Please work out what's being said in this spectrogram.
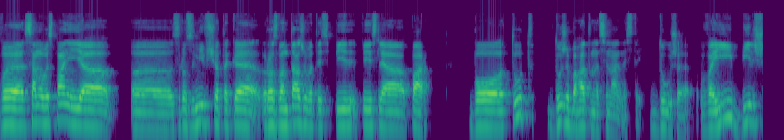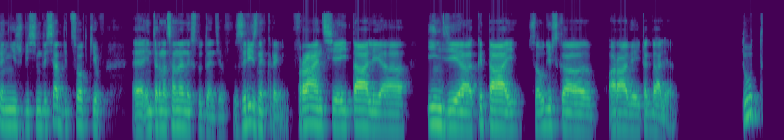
в саме в Іспанії я зрозумів, що таке розвантажуватись пі- після пар. Бо тут дуже багато національностей. Дуже. В АІ більше, ніж 80% е, інтернаціональних студентів з різних країн: Франція, Італія, Індія, Китай, Саудівська Аравія і так далі. Тут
